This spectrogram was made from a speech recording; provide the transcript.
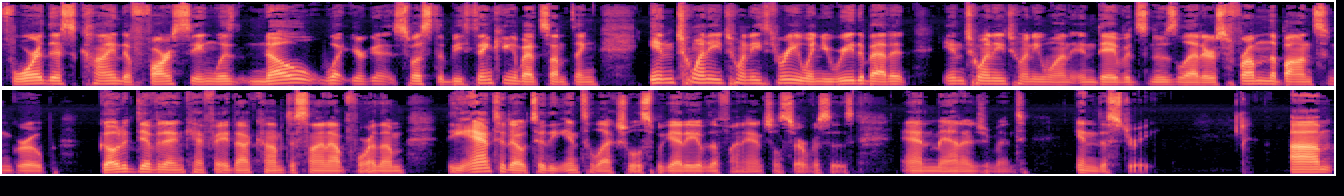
for this kind of far seeing wisdom. Know what you're gonna, supposed to be thinking about something in 2023 when you read about it in 2021 in David's newsletters from the Bahnsen Group Go to dividendcafe.com to sign up for them. The antidote to the intellectual spaghetti of the financial services and management industry. Um,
